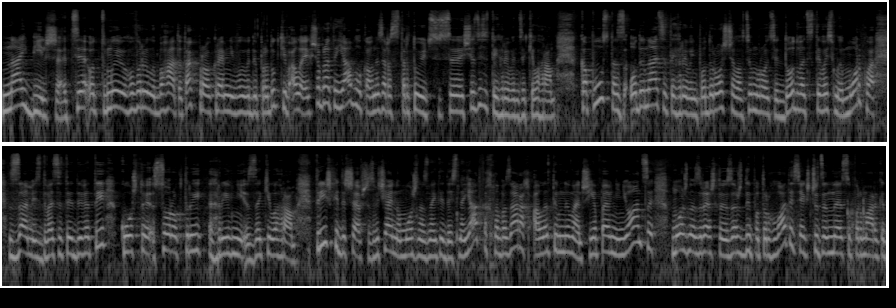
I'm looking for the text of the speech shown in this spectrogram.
найбільше. Це от ми говорили багато так про окремі види продуктів. Але якщо брати яблука, вони зараз стартують з 60 гривень за кілограм. Капуста з 11 гривень подорожчала в цьому році до 28. Морква замість 29 коштує 43 гривні за кілограм. Трішки дешевше, звичайно, можна знайти десь на ядках, на базарах, але тим не менш є певні нюанси. Можна зрештою завжди поторгуватися, якщо це не супермаркет.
